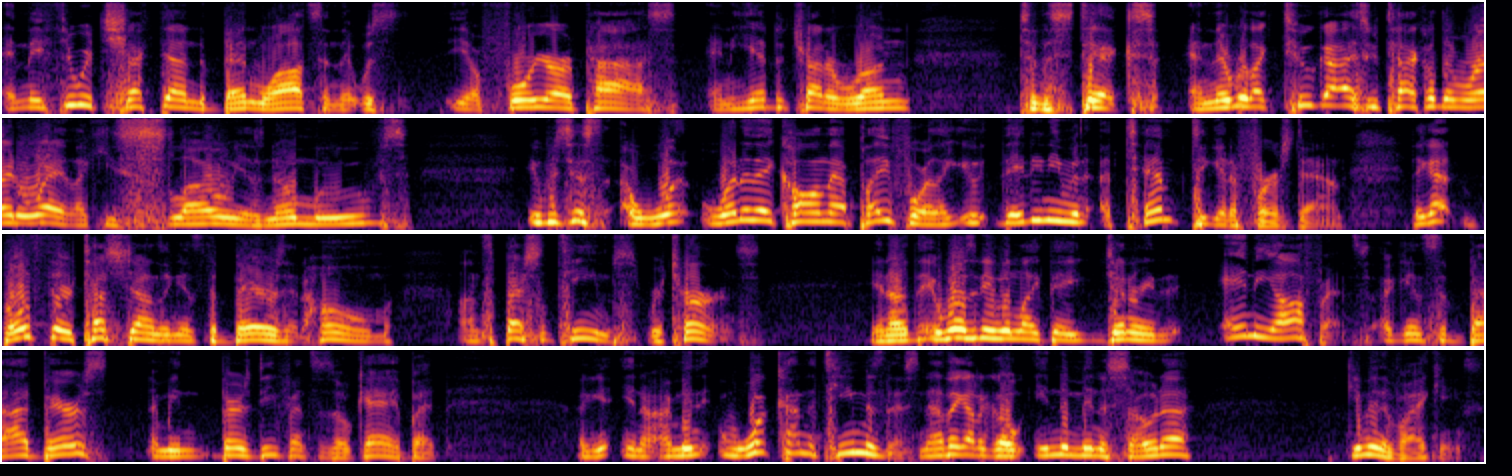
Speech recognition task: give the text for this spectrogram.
and they threw a check down to Ben Watson that was you know four yard pass, and he had to try to run to the sticks, and there were like two guys who tackled him right away. Like he's slow, he has no moves. It was just a, what what are they calling that play for? Like it, they didn't even attempt to get a first down. They got both their touchdowns against the Bears at home on special teams returns. You know, it wasn't even like they generated any offense against the bad Bears. I mean, Bears defense is okay, but you know, I mean, what kind of team is this? Now they got to go into Minnesota. Give me the Vikings.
